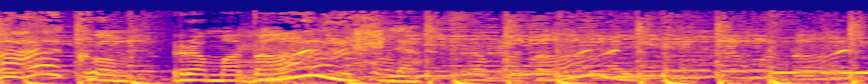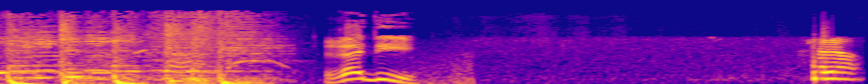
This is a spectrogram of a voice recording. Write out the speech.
معاكم. رمضان يحلى. رمضان يحلى. غدي. هلا.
